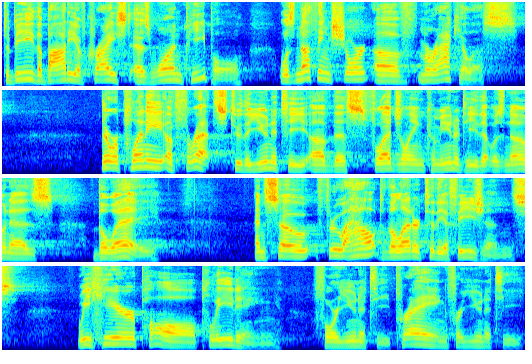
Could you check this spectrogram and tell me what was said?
to be the body of Christ as one people, was nothing short of miraculous. There were plenty of threats to the unity of this fledgling community that was known as the Way. And so, throughout the letter to the Ephesians, we hear Paul pleading for unity, praying for unity,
